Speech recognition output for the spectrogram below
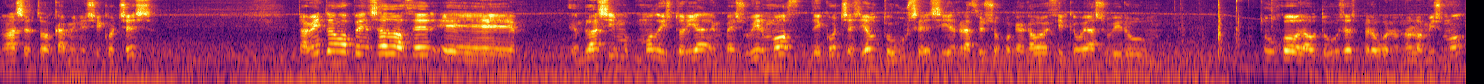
No va a ser todo camiones y coches. También tengo pensado hacer eh, en plan sin modo historia, en subir mod de coches y autobuses. Si es gracioso porque acabo de decir que voy a subir un, un juego de autobuses, pero bueno, no es lo mismo.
